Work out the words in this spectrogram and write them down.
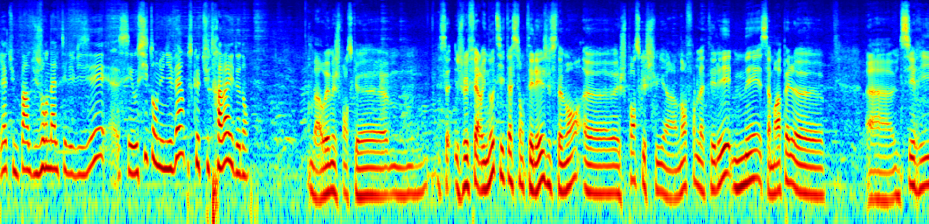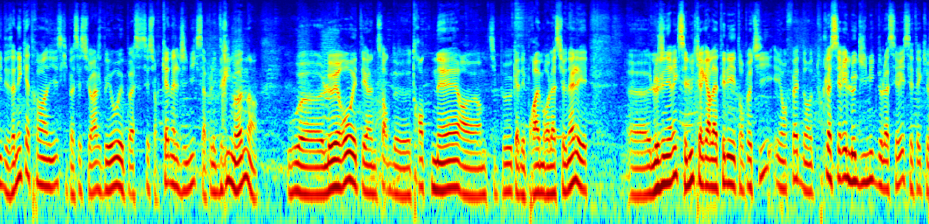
Là tu me parles du journal télévisé, euh, c'est aussi ton univers parce que tu travailles dedans. Bah oui, mais je pense que hum, je vais faire une autre citation télé justement. Euh, je pense que je suis un enfant de la télé, mais ça me rappelle euh, une série des années 90 qui passait sur HBO et passait sur Canal Jimmy qui s'appelait Dream On, où euh, le héros était une sorte de trentenaire, euh, un petit peu qui a des problèmes relationnels et euh, le générique, c'est lui qui regarde la télé étant petit. Et en fait, dans toute la série, le gimmick de la série, c'était que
